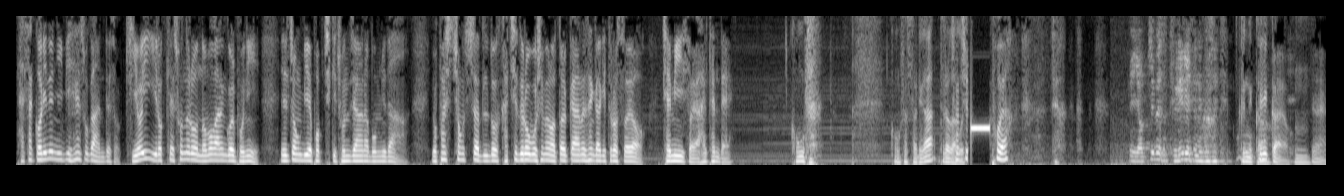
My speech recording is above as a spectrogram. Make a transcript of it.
달싹거리는 입이 해소가 안 돼서 기어이 이렇게 손으로 넘어가는 걸 보니 일정비의 법칙이 존재하나 봅니다. 요파시 청취자들도 같이 들어보시면 어떨까 하는 생각이 들었어요. 재미있어야 할 텐데. 공사, 공사 소리가 들어가고. 포야? 옆집에서 드릴을 쓰는 것 같은. 그니까. 그니까요. 음. 예.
